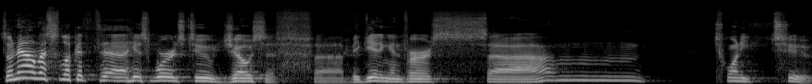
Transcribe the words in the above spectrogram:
So now let's look at uh, his words to Joseph, uh, beginning in verse um, 22.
